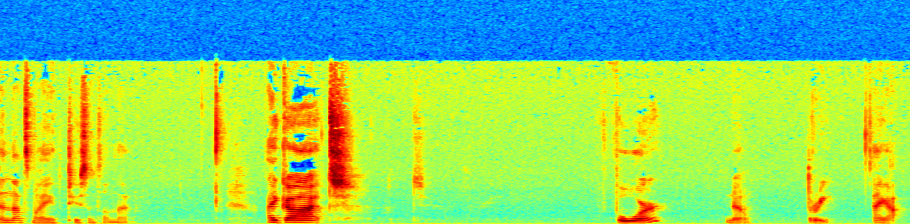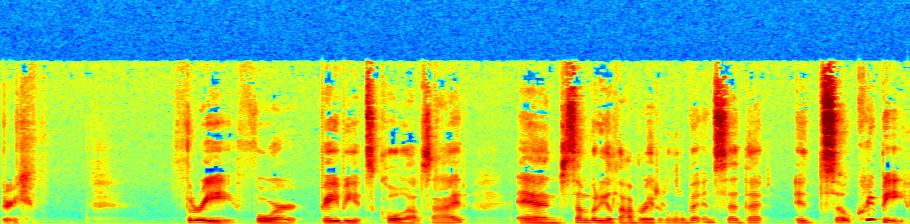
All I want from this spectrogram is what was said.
and that's my two cents on that. I got four, no, three. I got three. three for Baby It's Cold Outside, and somebody elaborated a little bit and said that it's so creepy.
